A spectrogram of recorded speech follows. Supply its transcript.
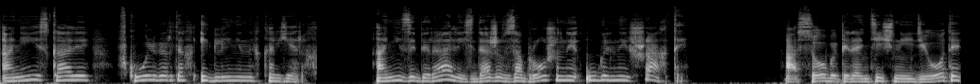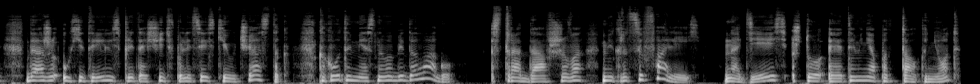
Они искали в кульвертах и глиняных карьерах. Они забирались даже в заброшенные угольные шахты. Особо педантичные идиоты даже ухитрились притащить в полицейский участок какого-то местного бедолагу, страдавшего микроцефалией, надеясь, что это меня подтолкнет,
